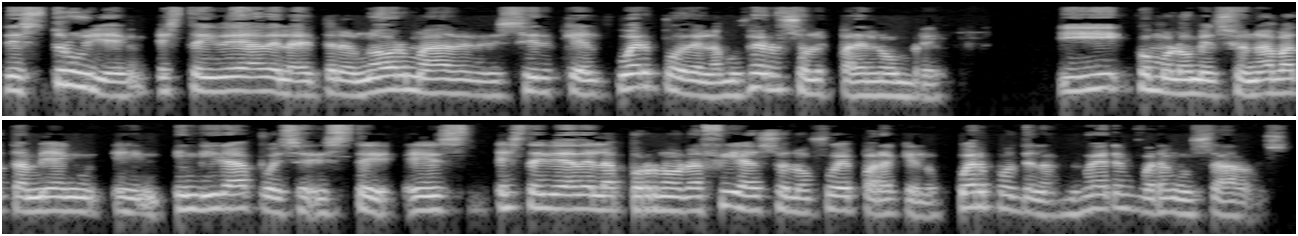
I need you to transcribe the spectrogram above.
destruyen esta idea de la heteronorma de decir que el cuerpo de la mujer solo es para el hombre. Y como lo mencionaba también Indira, pues este es esta idea de la pornografía solo fue para que los cuerpos de las mujeres fueran usados.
